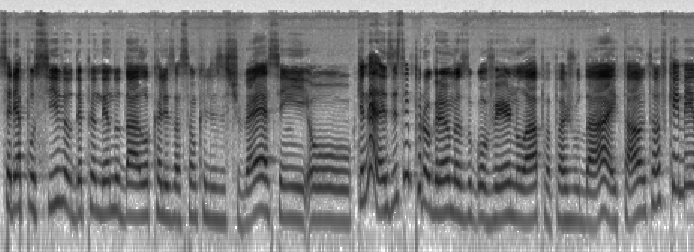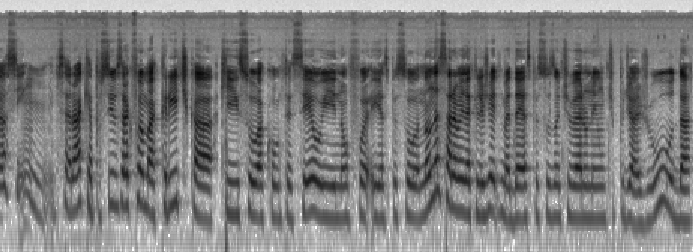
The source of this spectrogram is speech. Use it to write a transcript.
seria possível dependendo da localização que eles estivessem e- ou porque né existem programas do governo lá pra pra ajudar e tal então eu fiquei meio assim será que é possível? Será que foi uma crítica que isso aconteceu e não foi e as pessoas não necessariamente daquele jeito mas daí as pessoas não tiveram nenhum tipo de ajuda?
